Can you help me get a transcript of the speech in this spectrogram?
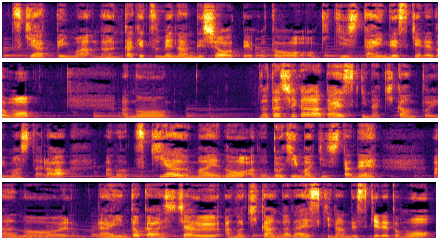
う付き合って今何ヶ月目なんでしょうっていうことをお聞きしたいんですけれどもあの私が大好きな期間と言いましたらあの付き合う前のあのドギマギしたねあの LINE とかしちゃうあの期間が大好きなんですけれども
